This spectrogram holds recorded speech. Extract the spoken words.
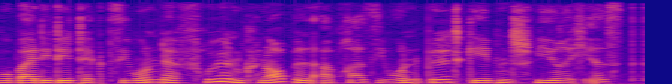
wobei die Detektion der frühen Knorpelabrasion bildgebend schwierig ist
